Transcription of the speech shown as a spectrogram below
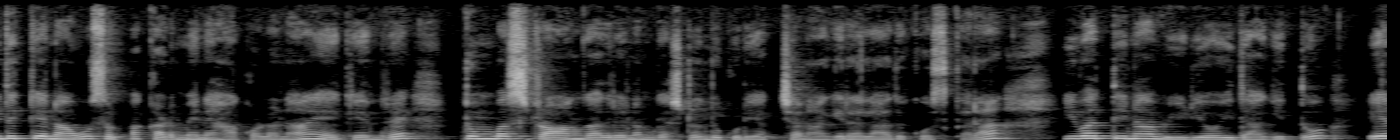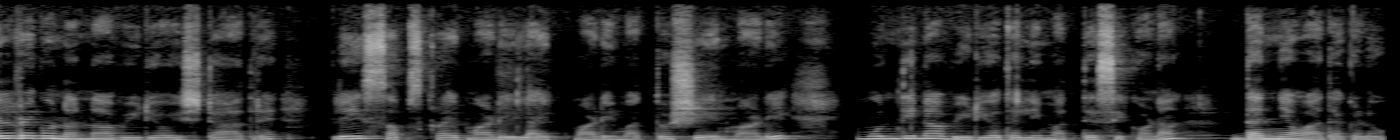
ಇದಕ್ಕೆ ನಾವು ಸ್ವಲ್ಪ ಕಡಿಮೆನೇ ಹಾಕ್ಕೊಳ್ಳೋಣ ಏಕೆಂದರೆ ತುಂಬ ಸ್ಟ್ರಾಂಗ್ ಆದರೆ ನಮಗೆ ಅಷ್ಟೊಂದು ಕುಡಿಯೋಕ್ಕೆ ಚೆನ್ನಾಗಿರಲ್ಲ ಅದಕ್ಕೋಸ್ಕರ. ಇವತ್ತಿನ ವಿಡಿಯೋ ಇದಾಗಿತ್ತು. ಎಲ್ರಿಗೂ ನನ್ನ ವಿಡಿಯೋ ಇಷ್ಟ ಆದರೆ ಪ್ಲೀಸ್ ಸಬ್ಸ್ಕ್ರೈಬ್ ಮಾಡಿ ಲೈಕ್ ಮಾಡಿ ಮತ್ತು ಶೇರ್ ಮಾಡಿ. ಮುಂದಿನ ವಿಡಿಯೋದಲ್ಲಿ ಮತ್ತೆ ಸಿಗೋಣ. ಧನ್ಯವಾದಗಳು.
